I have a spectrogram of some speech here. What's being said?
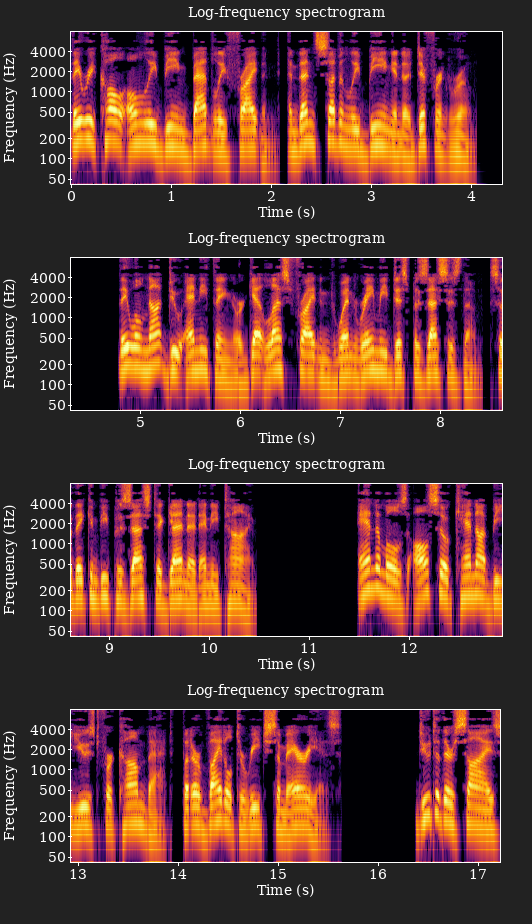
They recall only being badly frightened, and then suddenly being in a different room. They will not do anything or get less frightened when Raimi dispossesses them, so they can be possessed again at any time. Animals also cannot be used for combat, but are vital to reach some areas. Due to their size,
